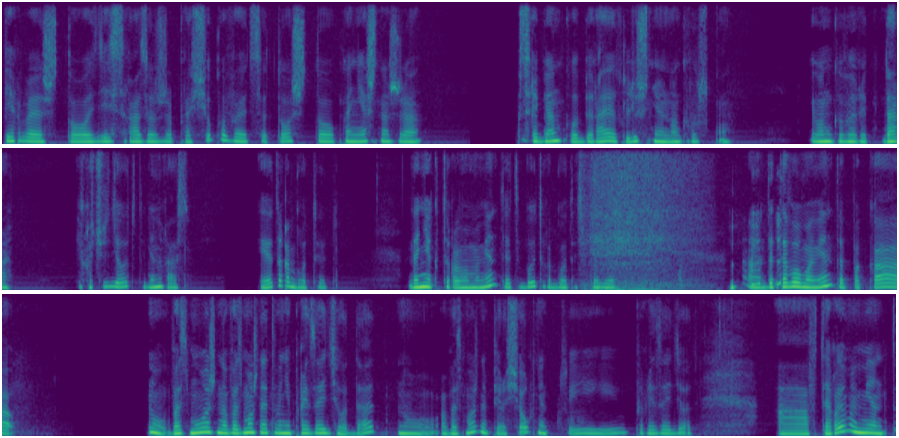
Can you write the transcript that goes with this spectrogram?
Первое, что здесь сразу же прощупывается, то, что, конечно же, с ребенка убирают лишнюю нагрузку. И он говорит, да, я хочу сделать это один раз. И это работает. До некоторого момента это будет работать, поверь. А до того момента, пока, ну, возможно, возможно, этого не произойдет, да, ну, а возможно, перещелкнет и произойдет. А второй момент,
